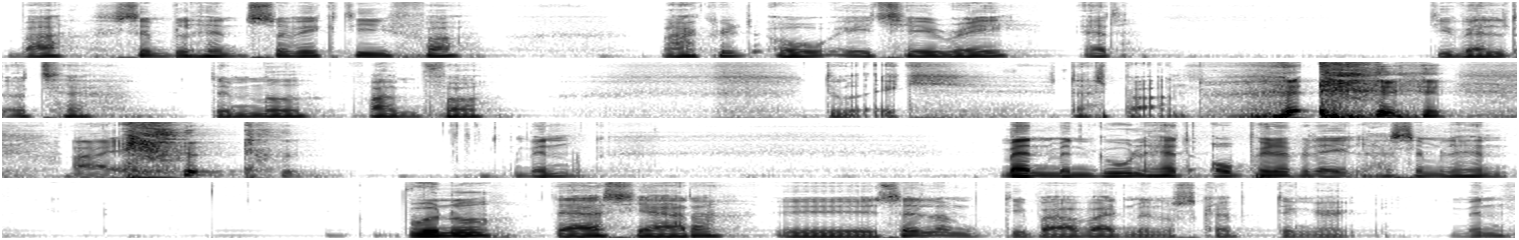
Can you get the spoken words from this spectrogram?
var simpelthen så vigtige for Margaret og H.A. Ray, at de valgte at tage dem med frem for, det ved jeg ikke, deres børn. Nej. Men Mand med den gule hat og Peter Pedal har simpelthen vundet deres hjerter, øh, selvom de bare var et manuskript dengang. Men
